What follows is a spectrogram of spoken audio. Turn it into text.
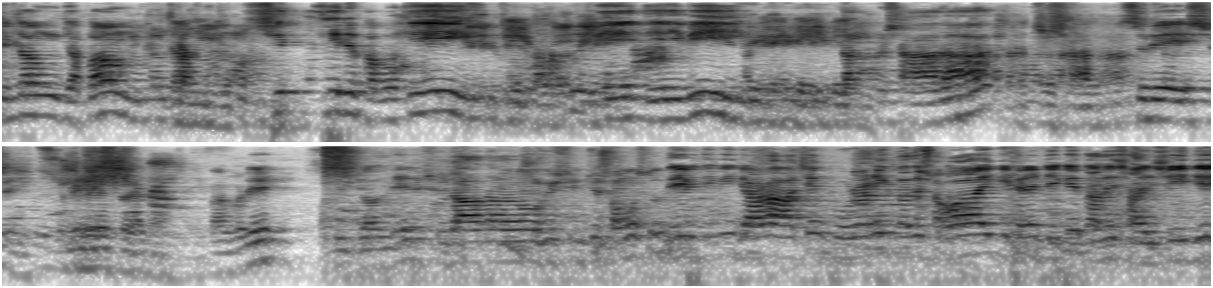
হিতং জপম সিদ্ধির ভবতি মে দেবী তৎপ্রসাদাৎ সুরেশ্বরী তারপরে জল দিয়ে সুজাতা সমস্ত দেব দেবী যারা আছেন পৌরাণিক তাদের সবাইকে এখানে ডেকে তাদের সেই যে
